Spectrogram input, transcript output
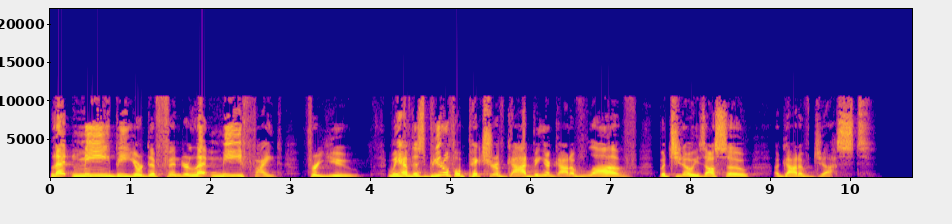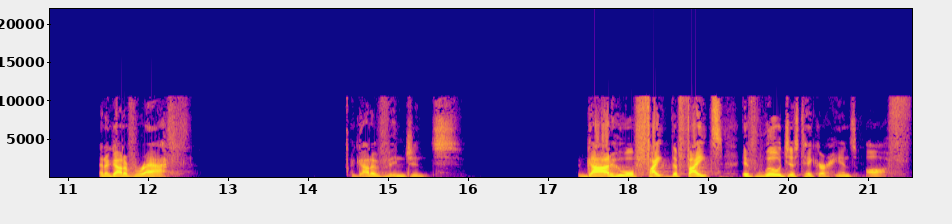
Let me be your defender. Let me fight for you. We have this beautiful picture of God being a God of love, but you know, he's also a God of just and a God of wrath, a God of vengeance, a God who will fight the fights if we'll just take our hands off.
